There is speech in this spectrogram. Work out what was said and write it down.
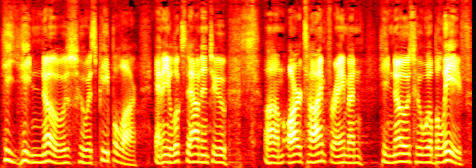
He, he knows who His people are. And He looks down into um, our time frame and He knows who will believe.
